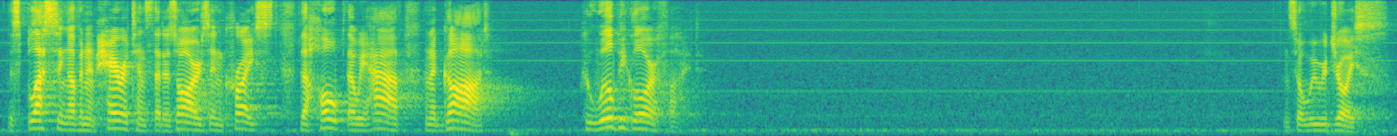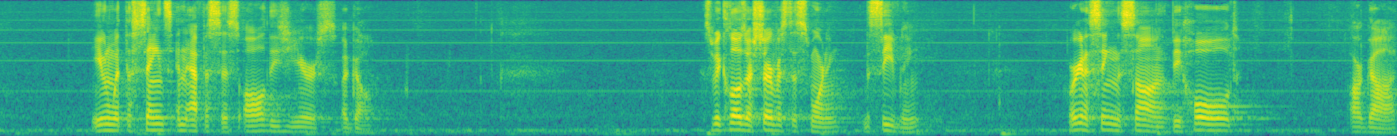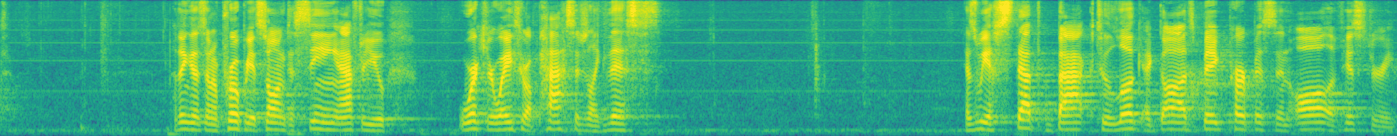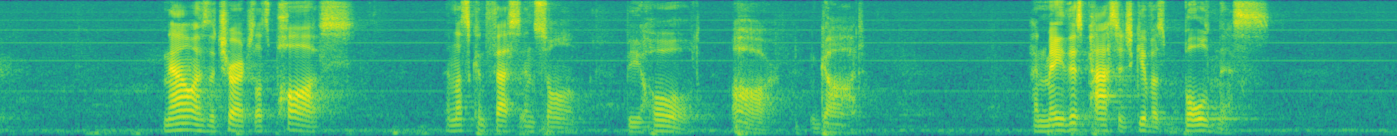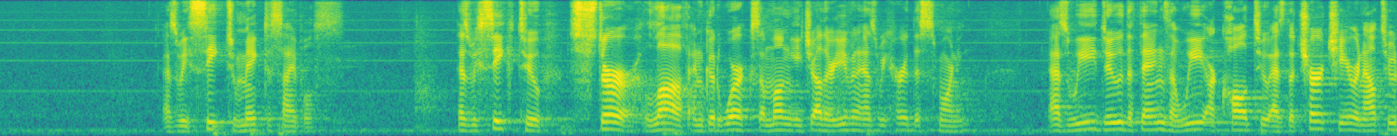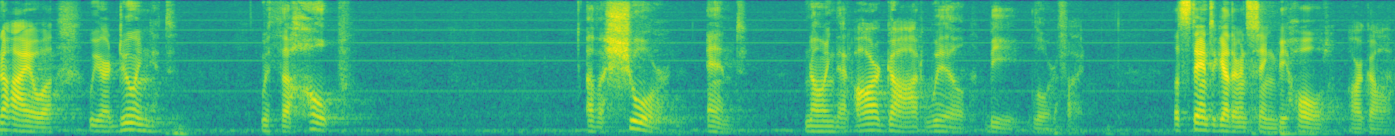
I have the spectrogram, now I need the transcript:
This blessing of an inheritance that is ours in Christ, the hope that we have in a God who will be glorified. And so we rejoice, even with the saints in Ephesus all these years ago. As we close our service this morning, this evening, we're going to sing the song, Behold Our God. I think that's an appropriate song to sing after you work your way through a passage like this. As we have stepped back to look at God's big purpose in all of history. Now, as the church, let's pause and let's confess in song Behold our God. And may this passage give us boldness as we seek to make disciples, as we seek to stir love and good works among each other, even as we heard this morning. As we do the things that we are called to as the church here in Altoona, Iowa, we are doing it with the hope of a sure end, knowing that our God will be glorified. Let's stand together and sing, Behold our God.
